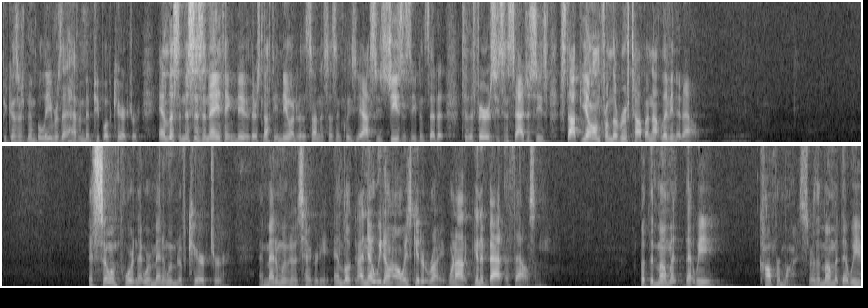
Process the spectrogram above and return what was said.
because there's been believers that haven't been people of character. And listen, this isn't anything new. There's nothing new under the sun. It says Ecclesiastes, Jesus even said it to the Pharisees and Sadducees stop yelling from the rooftop and not living it out. It's so important that we're men and women of character and men and women of integrity. And look, I know we don't always get it right. We're not going to bat a thousand. But the moment that we compromise, or the moment that we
